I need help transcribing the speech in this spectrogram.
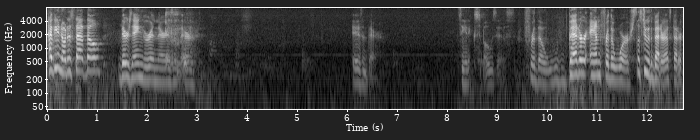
have you noticed that though? There's anger in there, isn't there? Isn't there? See, it exposes for the better and for the worse. Let's do the better. That's better.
